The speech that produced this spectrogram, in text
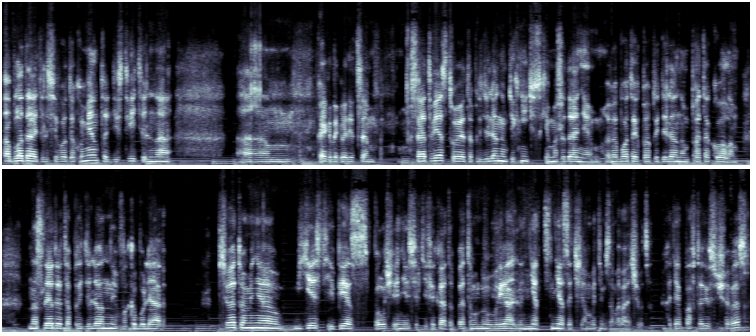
обладатель всего документа действительно эм, как это говорится, соответствует определенным техническим ожиданиям, работает по определенным протоколам, наследует определенный вокабуляр. Все это у меня есть и без получения сертификата, поэтому ну, реально нет незачем этим заморачиваться. Хотя, повторюсь еще раз,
